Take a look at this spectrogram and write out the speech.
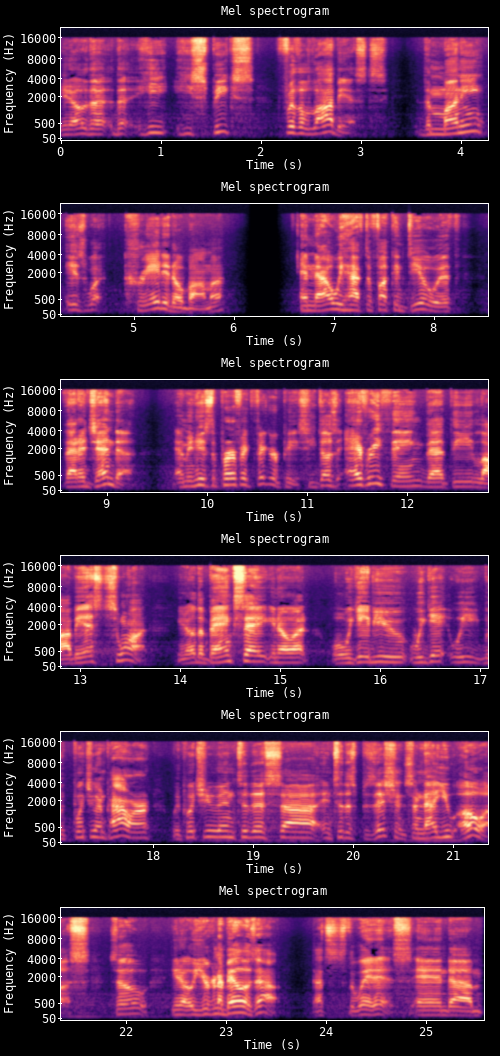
You know, the, the he he speaks for the lobbyists. The money is what created Obama, and now we have to fucking deal with that agenda. I mean, he's the perfect figure piece. He does everything that the lobbyists want. You know, the banks say, you know what? Well, we gave you, we get, we, we put you in power we put you into this uh, into this position, so now you owe us. So you know you're gonna bail us out. That's the way it is. And um,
